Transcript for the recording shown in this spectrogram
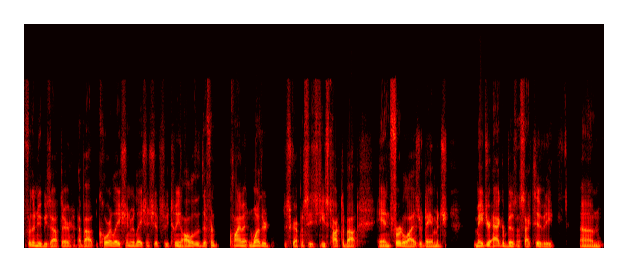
for the newbies out there about correlation relationships between all of the different climate and weather discrepancies he's talked about and fertilizer damage, major agribusiness activity. Um,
